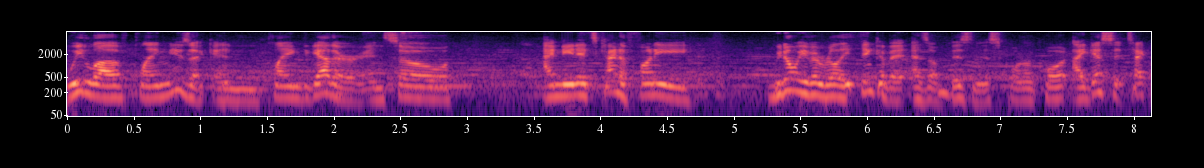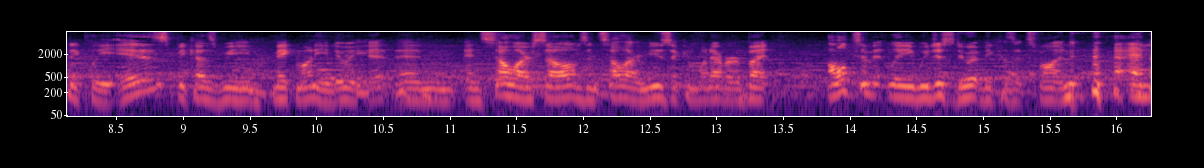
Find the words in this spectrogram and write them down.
we love playing music and playing together. And so, I mean, it's kind of funny. We don't even really think of it as a business, quote unquote. I guess it technically is because we make money doing it and, and sell ourselves and sell our music and whatever. But ultimately, we just do it because it's fun. and,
